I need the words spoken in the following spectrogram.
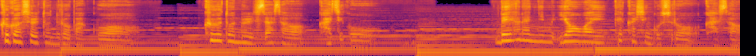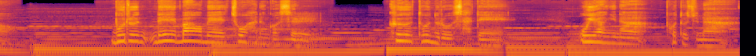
그것을 돈으로 바꾸어 그 돈을 싸서 가지고 내 하나님 여호와의 택하신 곳으로 가서 물은 내 마음에 좋아하는 것을 그 돈으로 사되 우양이나 포도주나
